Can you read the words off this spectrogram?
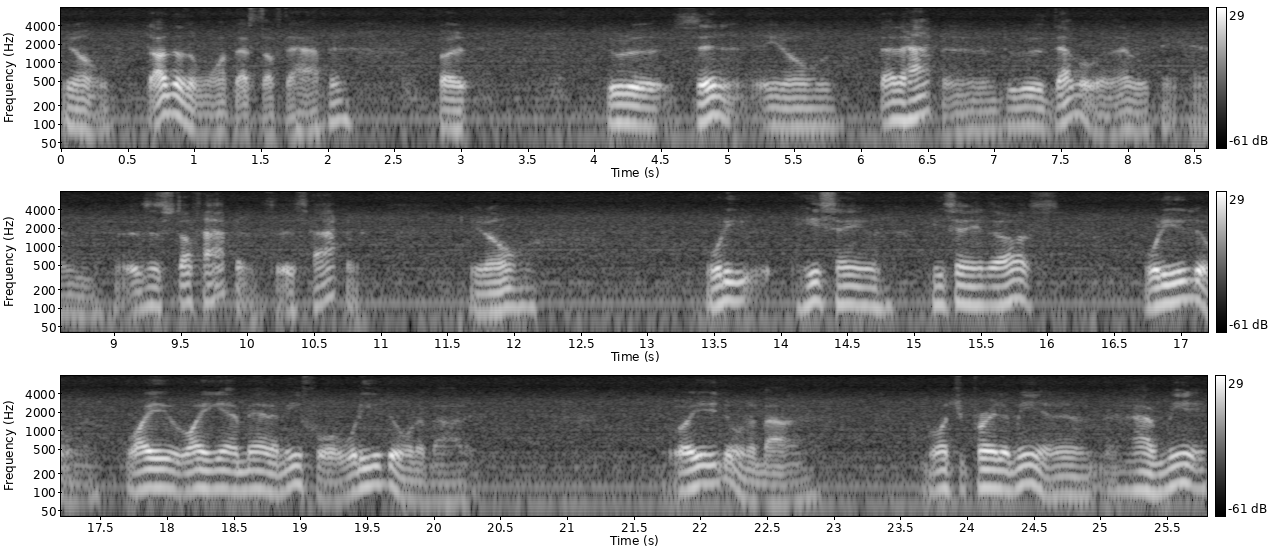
you know, God doesn't want that stuff to happen, but due to sin, you know, that happened, and due to the devil and everything, and this stuff happens. It's happened, you know. What do you? He's saying. He's saying to us, what are you doing? Why are you, why are you getting mad at me for? What are you doing about it? What are you doing about it? Why don't you pray to me and have me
